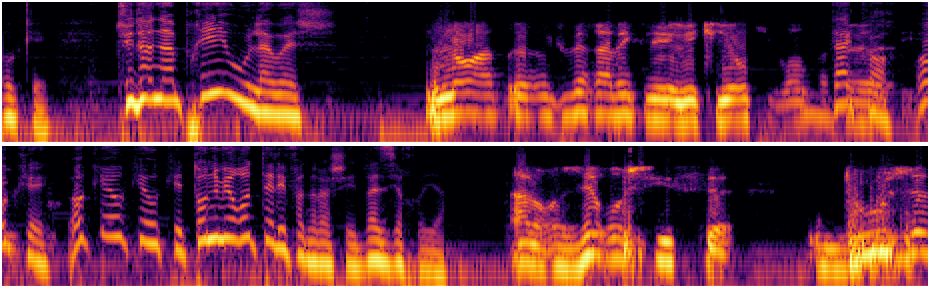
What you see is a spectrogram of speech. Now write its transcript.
OK. Tu donnes un prix ou la wesh? Non, euh, je verrai avec les, les clients qui vont. parce que- D'accord. OK. OK, OK, OK. Ton numéro de téléphone, Rachid. Vas-y, Roya. Alors, 06 12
